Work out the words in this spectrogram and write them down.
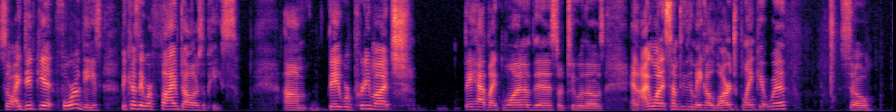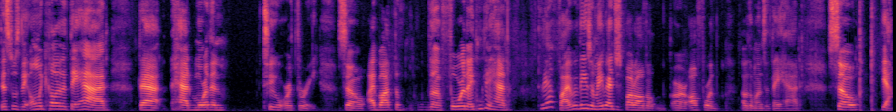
So I did get four of these because they were $5 a piece. Um, they were pretty much they had like one of this or two of those. And I wanted something to make a large blanket with. So this was the only color that they had that had more than two or three. So I bought the the four. I think they had, did they have five of these? Or maybe I just bought all the, or all four of the ones that they had. So yeah.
